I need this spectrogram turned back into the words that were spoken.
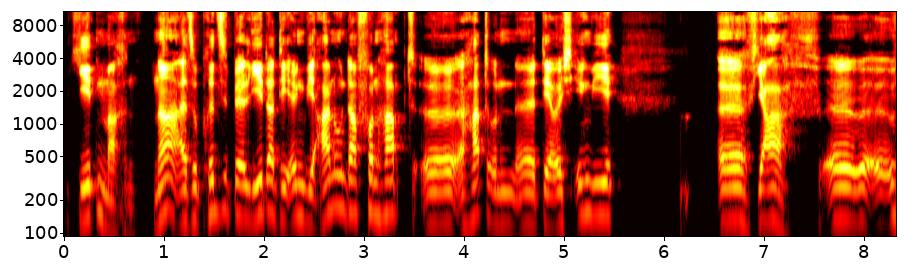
jeden machen. Ne? Also prinzipiell jeder, der irgendwie Ahnung davon habt, äh, hat und äh, der euch irgendwie äh, ja, äh,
